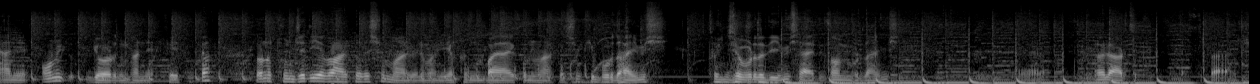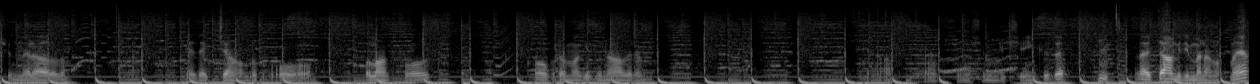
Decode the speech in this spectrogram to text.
yani onu gördüm hani Facebook'ta. Sonra Tunca diye bir arkadaşım var benim hani yakın bayağı yakın arkadaşım ki buradaymış. Tunca burada değilmiş hayır zombi buradaymış. Ee, öyle artık. Süper. Şunları alalım. Yedek can olur. O Volant Force. Cobra magazini alırım. Şimdilik şeyin kötü. Evet devam edeyim ben anlatmaya.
